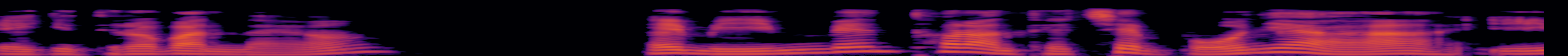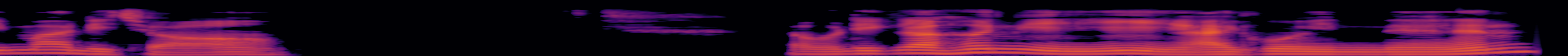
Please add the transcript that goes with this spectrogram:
얘기 들어봤나요? 앱 인벤터란 대체 뭐냐 이 말이죠. 우리가 흔히 알고 있는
